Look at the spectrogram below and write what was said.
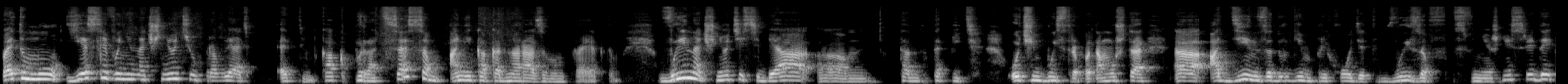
Поэтому, если вы не начнете управлять этим как процессом, а не как одноразовым проектом, вы начнете себя эм, топить очень быстро, потому что э, один за другим приходит вызов с внешней среды,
